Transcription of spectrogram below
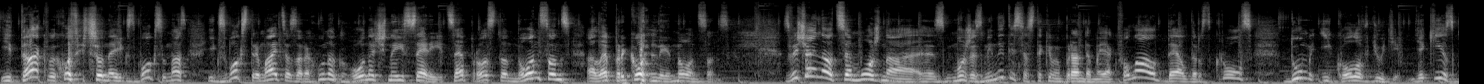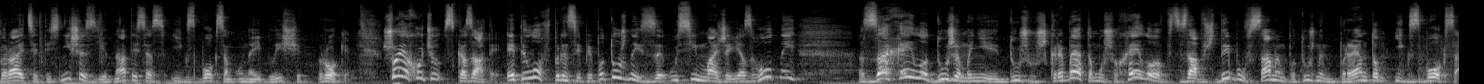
І так виходить, що на Xbox у нас Xbox тримає піднімається за рахунок гоночної серії. Це просто нонсенс, але прикольний нонсенс. Звичайно, це можна е, може змінитися з такими брендами, як Fallout, The Elder Scrolls, Doom і Call of Duty, які збираються тісніше з'єднатися з Xbox у найближчі роки. Що я хочу сказати? Епілог, в принципі, потужний, з усім майже я згодний. За Halo дуже мені душу шкребе, тому що Halo завжди був самим потужним брендом Xbox.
